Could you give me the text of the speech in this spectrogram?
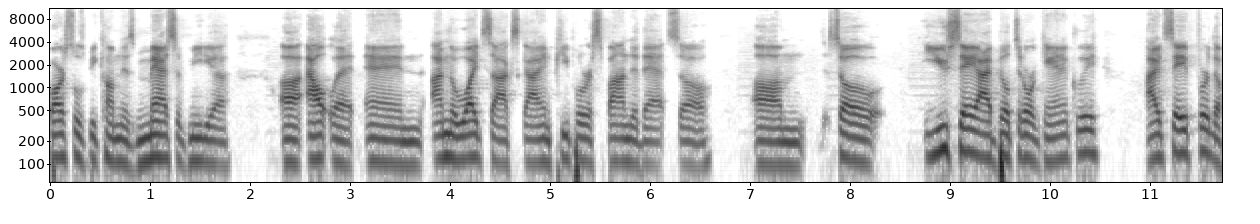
Barstool's become this massive media uh, outlet, and I'm the White Sox guy, and people respond to that. So, um, so you say I built it organically. I'd say for the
